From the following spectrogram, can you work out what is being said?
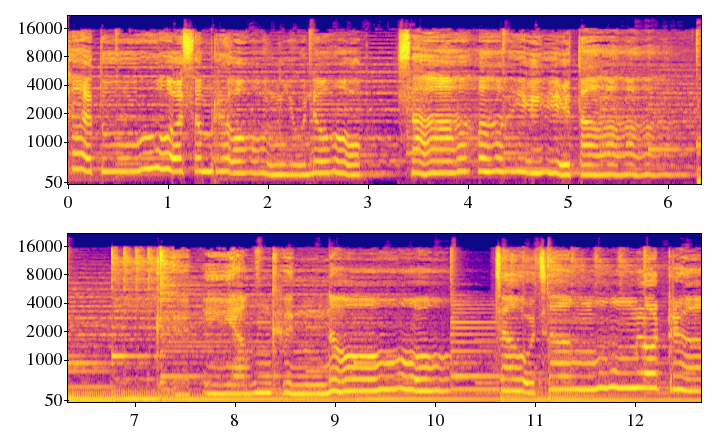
แค่ตัวสำรองอยู่นอกสายตา เกิดยังขึ้นนอเจ้าจังลดรา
